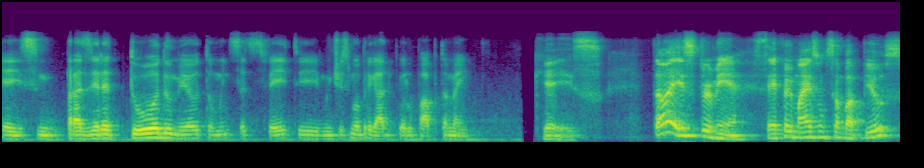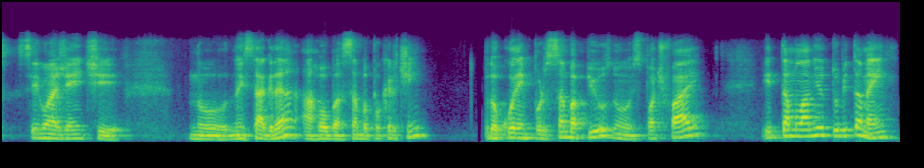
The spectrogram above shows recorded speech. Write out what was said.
É isso, prazer é todo meu, estou muito satisfeito e muitíssimo obrigado pelo papo também. Que é isso. Então é isso, turminha. Esse aí foi mais um Samba Pills. Sigam a gente no, no Instagram, arroba sambapokerteam. Procurem por Samba Pills no Spotify. E estamos lá no YouTube também.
